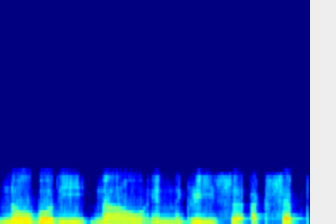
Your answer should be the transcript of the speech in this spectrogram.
Nobody now in Greece accept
